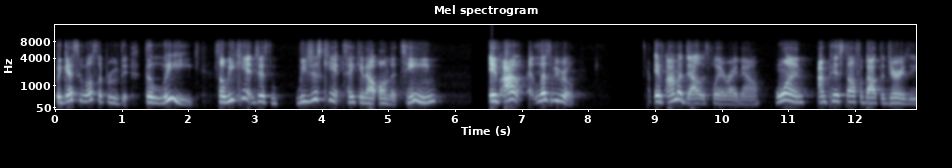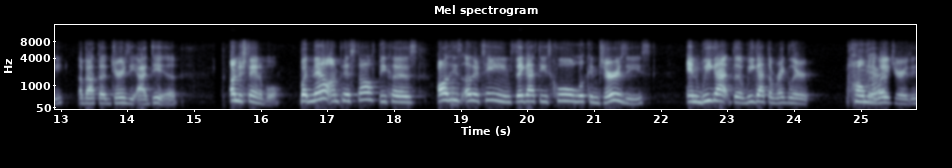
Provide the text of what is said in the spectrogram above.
but guess who else approved it? The league. So we can't just we just can't take it out on the team. If I let's be real. If I'm a Dallas player right now, one, I'm pissed off about the jersey, about the jersey idea. Understandable. But now I'm pissed off because all these other teams, they got these cool looking jerseys and we got the we got the regular home and away jerseys.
